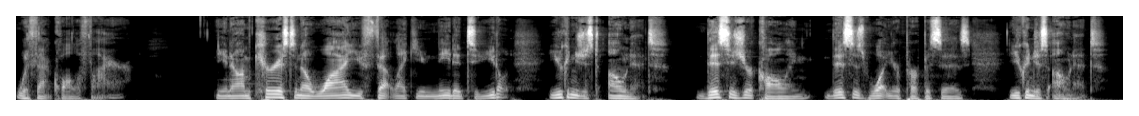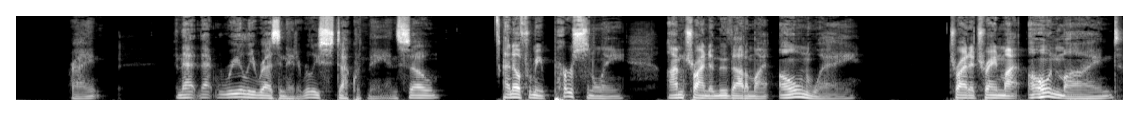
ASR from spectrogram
with that qualifier. You know, I'm curious to know why you felt like you needed to. You don't, you can just own it. This is your calling. This is what your purpose is. You can just own it. Right. And that, that really resonated, really stuck with me. And so I know for me personally, I'm trying to move out of my own way, try to train my own mind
